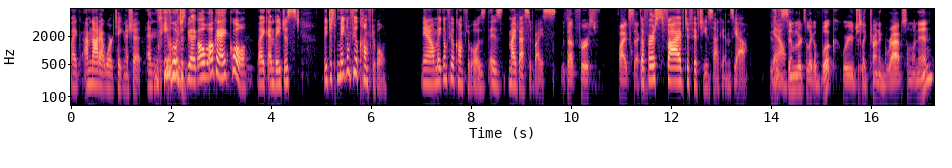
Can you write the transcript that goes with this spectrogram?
like i'm not at work taking a shit and people would just be like oh okay cool like and they just they just make them feel comfortable you know make them feel comfortable is is my best advice with that first five seconds. the first five to 15 seconds yeah is you it know similar to like a book where you're just like trying to grab someone in?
